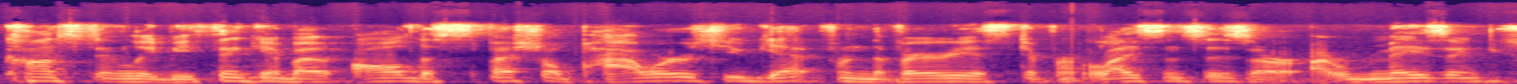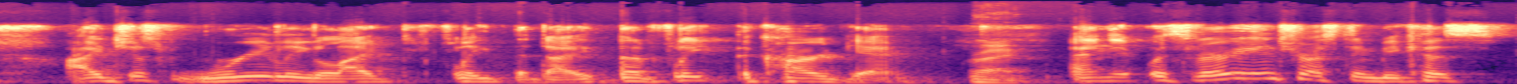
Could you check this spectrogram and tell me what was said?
constantly be thinking about. All the special powers you get from the various different licenses are, are amazing. I just really liked Fleet the uh, Fleet the card game, Right. and it was very interesting because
